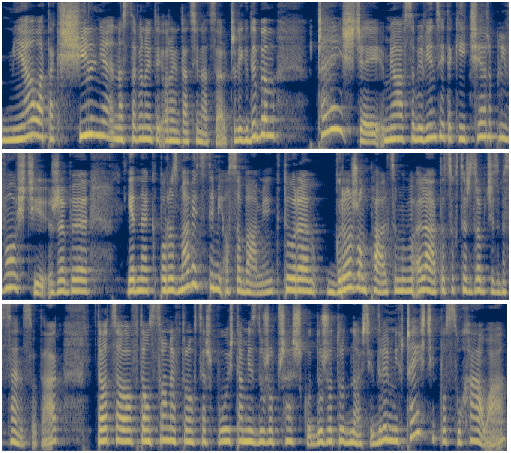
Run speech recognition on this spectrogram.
miała tak silnie nastawionej tej orientacji na cel. Czyli gdybym częściej miała w sobie więcej takiej cierpliwości, żeby jednak porozmawiać z tymi osobami, które grożą palcem, mówią, Ela, to co chcesz zrobić jest bez sensu, tak? To, co w tą stronę, w którą chcesz pójść, tam jest dużo przeszkód, dużo trudności. Gdybym ich częściej posłuchała,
